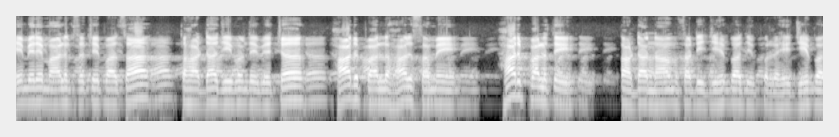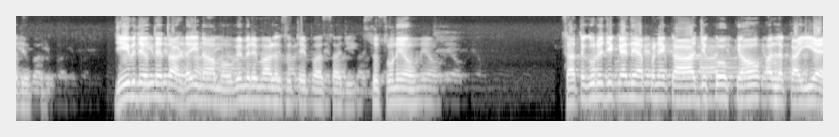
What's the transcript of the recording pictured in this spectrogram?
ਇਹ ਮੇਰੇ ਮਾਲਕ ਸੱਚੇ ਪਾਤਸ਼ਾਹ, ਤੁਹਾਡਾ ਜੀਵਨ ਦੇ ਵਿੱਚ ਹਰ ਪਲ, ਹਰ ਸਮੇਂ, ਹਰ ਪਲ ਤੇ ਤੁਹਾਡਾ ਨਾਮ ਸਾਡੀ ਜਿਹਬਾ ਦੇ ਉੱਪਰ ਰਹੇ ਜਿਹਬਾ ਦੇ ਉੱਪਰ। ਜੀਬ ਦੇ ਉੱਤੇ ਤੁਹਾਡਾ ਹੀ ਨਾਮ ਹੋਵੇ ਮੇਰੇ ਮਾਲਕ ਸੱਚੇ ਪਾਤਸ਼ਾਹ ਜੀ। ਸੋ ਸੁਣਿਓ, ਸਤਿਗੁਰੂ ਜੀ ਕਹਿੰਦੇ, ਆਪਣੇ ਕਾਜ ਕੋ ਕਿਉਂ ਅਲਕਾਈਐ?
